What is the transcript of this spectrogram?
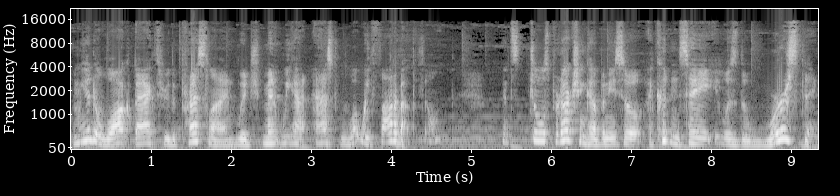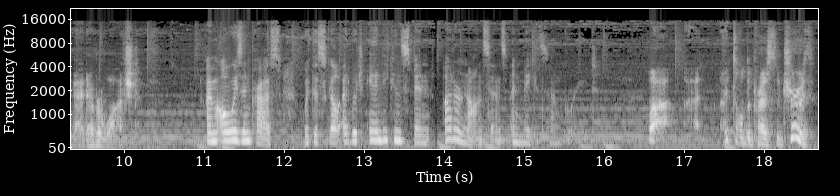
And we had to walk back through the press line, which meant we got asked what we thought about the film. It's Joel's production company, so I couldn't say it was the worst thing I'd ever watched. I'm always impressed with the skill at which Andy can spin utter nonsense and make it sound great. Well, I, I told the press the truth.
